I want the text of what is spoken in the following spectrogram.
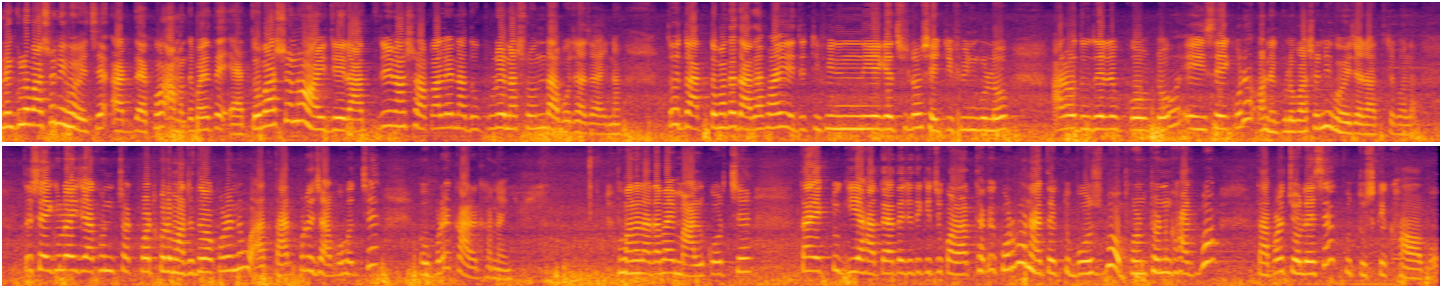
অনেকগুলো বাসনই হয়েছে। আর দেখো, আমাদের বাড়িতে এত বাসন হয় যে রাত্রে না সকালে না দুপুরে না সন্ধ্যা বোঝা যায় না। তো তোমাদের দাদা ভাই এই যে টিফিন নিয়ে গেছিল, সেই টিফিনগুলো আরও দুধের কৌটো, এই সেই করে অনেকগুলো বাসনই হয়ে যায় রাত্রেবেলা। তো সেইগুলো এই যে এখন চটপট করে মাজা ধোয়া করে নেব, আর তারপরে যাব হচ্ছে উপরে কারখানায়। তোমাদের দাদাভাই মাল করছে তাই একটু গিয়ে হাতে হাতে যদি কিছু করার থাকে করব না তো একটু বসবো ফোন টোন ঘাটবো, তারপরে চলে এসে কুটুসকে খাওয়াবো।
